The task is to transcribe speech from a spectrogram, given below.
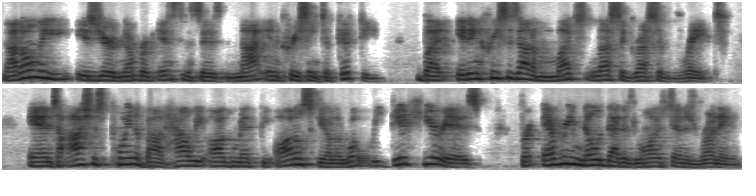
not only is your number of instances not increasing to 50, but it increases at a much less aggressive rate. And to Ash's point about how we augment the autoscaler, what we did here is for every node that is launched and is running,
